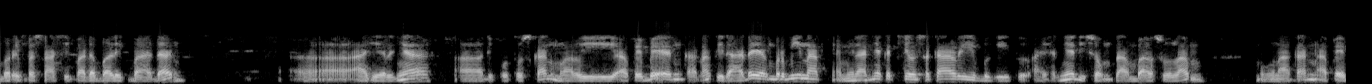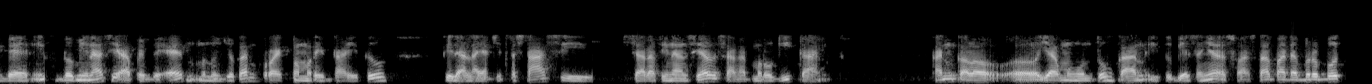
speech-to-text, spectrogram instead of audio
berinvestasi pada balik badan, eh, akhirnya uh, diputuskan melalui APBN karena tidak ada yang berminat. Yang minatnya kecil sekali begitu. Akhirnya disom tambal sulam menggunakan APBN. Dominasi APBN menunjukkan proyek pemerintah itu tidak layak investasi. Secara finansial sangat merugikan. Kan kalau uh, yang menguntungkan itu biasanya swasta pada berebut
